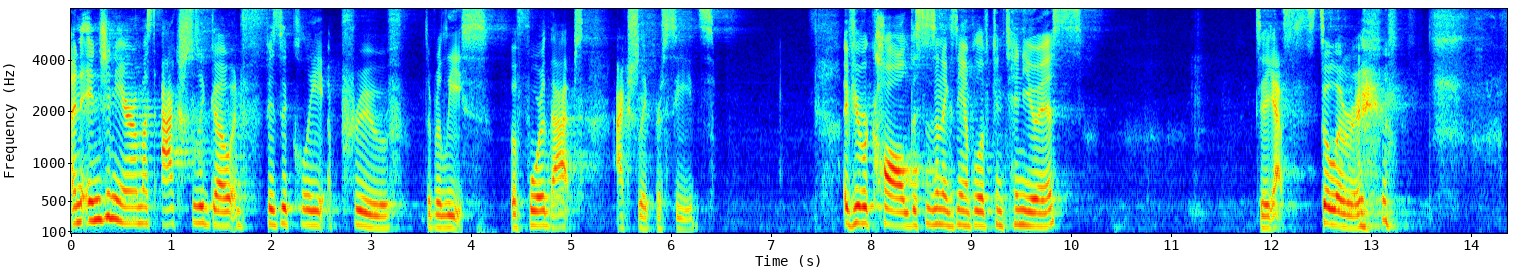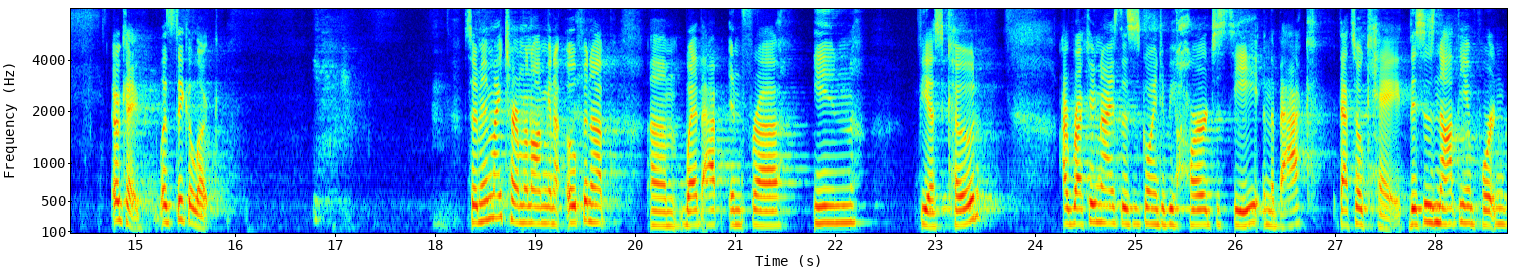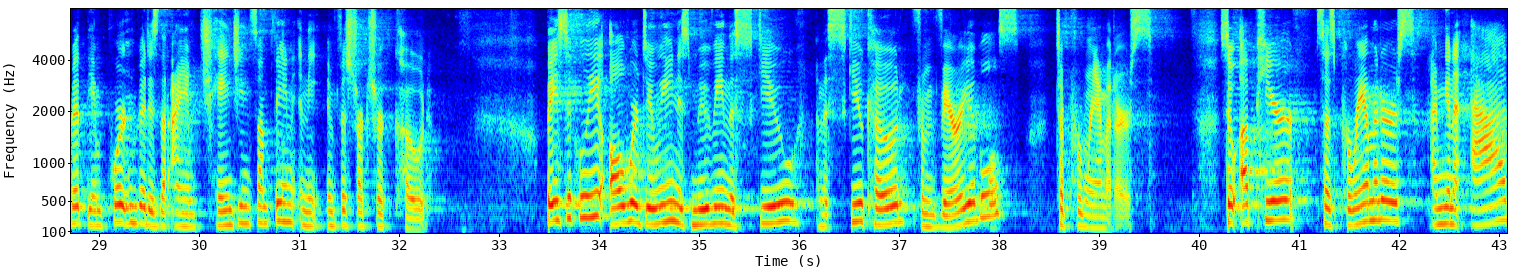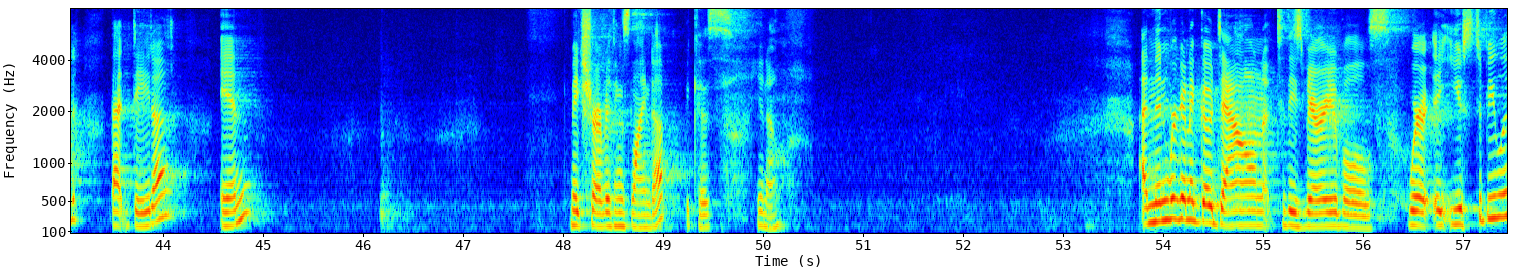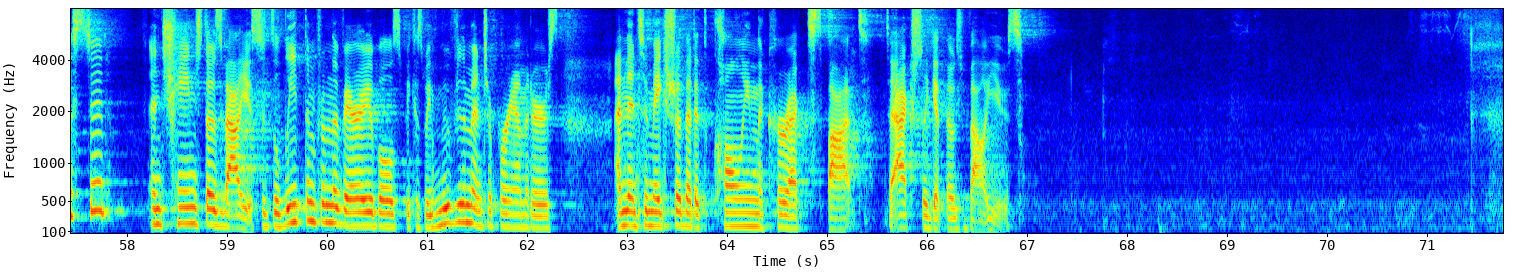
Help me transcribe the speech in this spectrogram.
An engineer must actually go and physically approve the release before that actually proceeds. If you recall, this is an example of continuous, yes, delivery. okay, let's take a look. So I'm in my terminal, I'm gonna open up um, web app infra in VS Code. I recognize this is going to be hard to see in the back. That's okay. This is not the important bit. The important bit is that I am changing something in the infrastructure code. Basically, all we're doing is moving the SKU and the SKU code from variables to parameters. So up here says parameters. I'm going to add that data in. Make sure everything's lined up because, you know. And then we're going to go down to these variables where it used to be listed and change those values. So delete them from the variables because we moved them into parameters and then to make sure that it's calling the correct spot to actually get those values.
